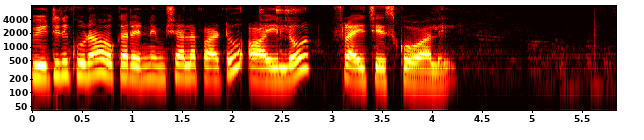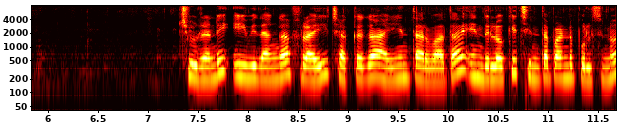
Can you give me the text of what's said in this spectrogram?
వీటిని కూడా ఒక రెండు నిమిషాల పాటు ఆయిల్లో ఫ్రై చేసుకోవాలి. చూడండి ఈ విధంగా ఫ్రై చక్కగా అయిన తర్వాత ఇందులోకి చింతపండు పులుసును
